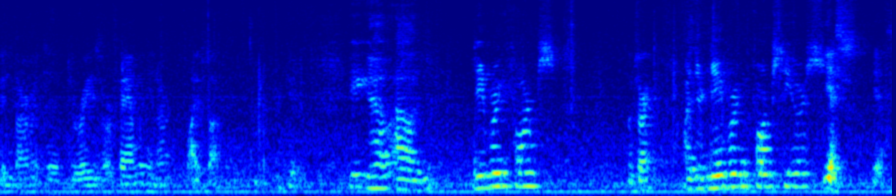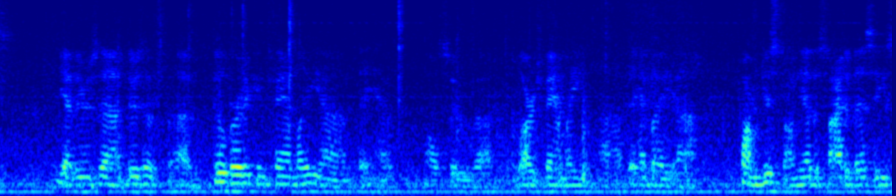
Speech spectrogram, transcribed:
environment to, to raise our family and our livestock. You have uh, neighboring farms? I'm sorry? Are there neighboring farms to yours? Yes, yes. Yeah, there's, uh, there's a, uh, Bill Burdick and family, uh, they have also uh, a large family. Uh, They have a uh, farm just on the other side of Essex.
